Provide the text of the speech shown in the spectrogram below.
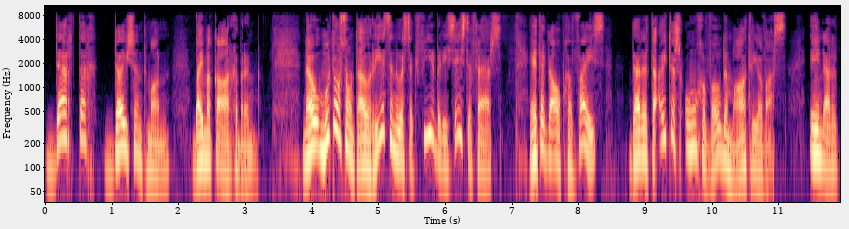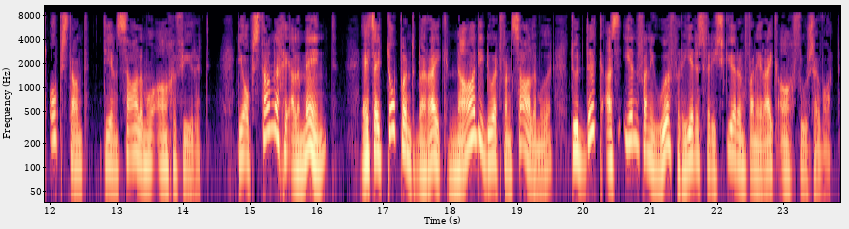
30000 man bymekaar gebring. Nou moet ons onthou reeds in Hoofstuk 4 by die 6ste vers het ek daarop gewys dat dit 'n uiters ongewilde maatreël was en dat dit opstand teen Salomo aangevuur het. Die opstandige element het sy toppunt bereik na die dood van Salomo toe dit as een van die hoofredes vir die skeuring van die ryk aangevoer sou word.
